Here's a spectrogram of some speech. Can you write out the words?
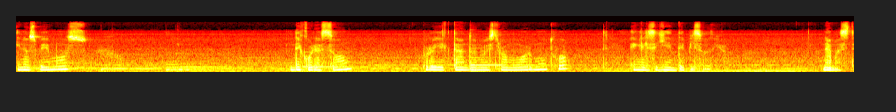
y nos vemos de corazón proyectando nuestro amor mutuo en el siguiente episodio. Namaste.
